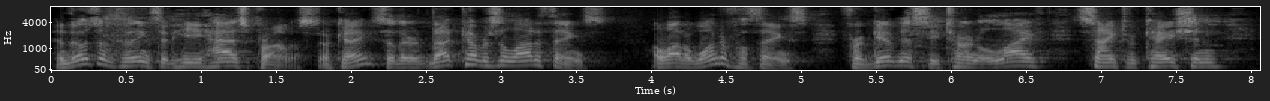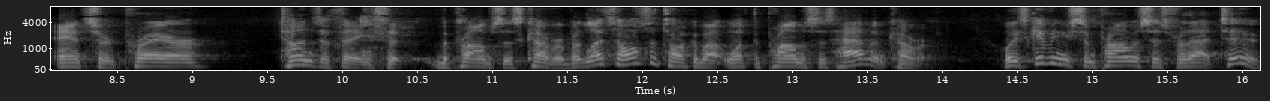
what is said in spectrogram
And those are the things that he has promised, okay? So there, that covers a lot of things, a lot of wonderful things. Forgiveness, eternal life, sanctification, answered prayer, tons of things that the promises cover. But let's also talk about what the promises haven't covered. Well, he's giving you some promises for that too.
